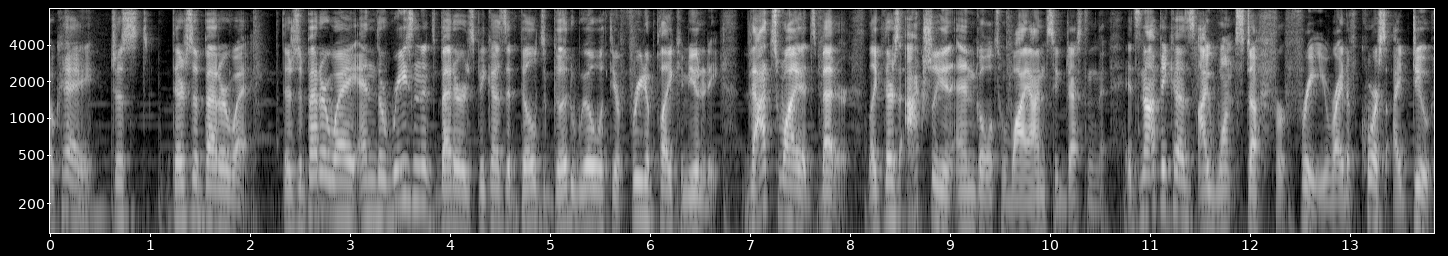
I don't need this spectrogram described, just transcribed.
Okay. Just there's a better way there's a better way and the reason it's better is because it builds goodwill with your free-to-play community. That's why it's better. Like there's actually an end goal to why I'm suggesting that. It's not because I want stuff for free right? Of course I do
